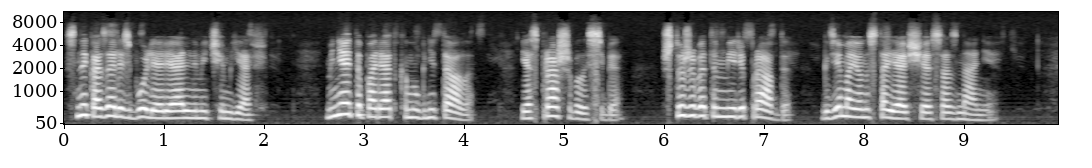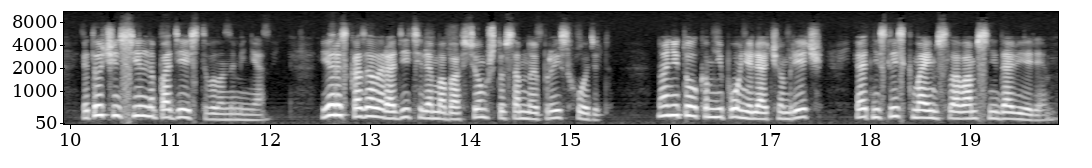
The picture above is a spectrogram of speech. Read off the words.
Сны казались более реальными, чем явь. Меня это порядком угнетало. Я спрашивала себя, что же в этом мире правда, где мое настоящее сознание? Это очень сильно подействовало на меня. Я рассказала родителям обо всем, что со мной происходит, но они толком не поняли, о чем речь, и отнеслись к моим словам с недоверием.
